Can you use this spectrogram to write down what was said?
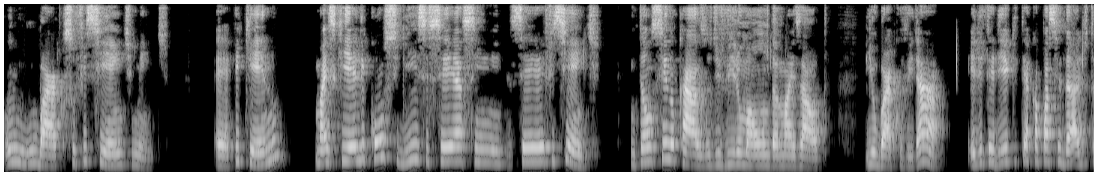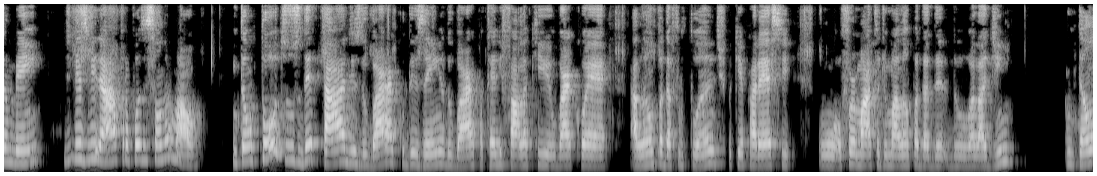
um, um barco suficientemente é, pequeno, mas que ele conseguisse ser assim, ser eficiente. Então, se no caso de vir uma onda mais alta e o barco virar, ele teria que ter a capacidade também de desvirar para a posição normal. Então, todos os detalhes do barco, o desenho do barco, até ele fala que o barco é a lâmpada flutuante, porque parece o, o formato de uma lâmpada de, do Aladim. Então,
